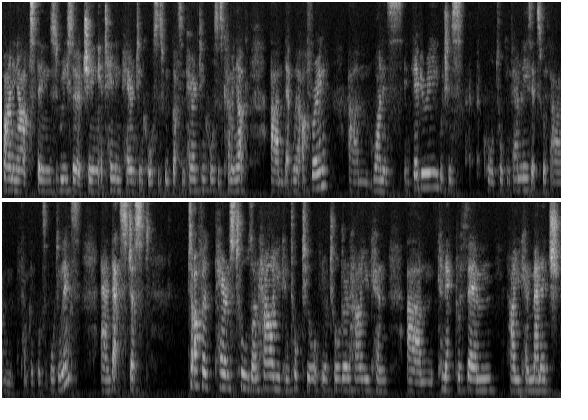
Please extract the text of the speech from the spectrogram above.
finding out things, researching, attending parenting courses. We've got some parenting courses coming up um, that we're offering. Um, one is in February, which is called Talking Families. It's with um, a company called Supporting Links, and that's just to offer parents tools on how you can talk to your, your children, how you can um, connect with them, how you can manage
